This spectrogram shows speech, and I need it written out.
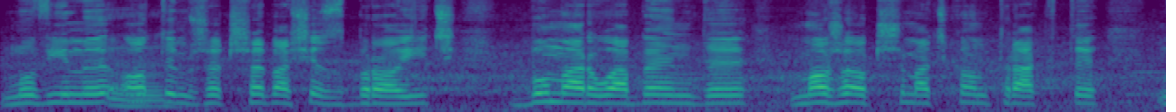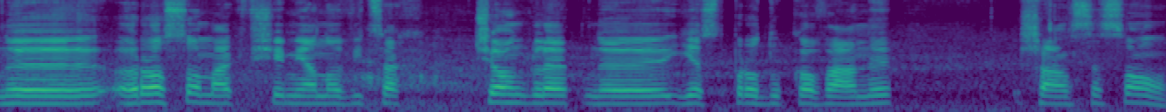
mówimy o Mhm. tym, że trzeba się zbroić, Bumar Łabędy może otrzymać kontrakty, y, Rosomak w Siemianowicach ciągle y, jest produkowany, szanse są,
